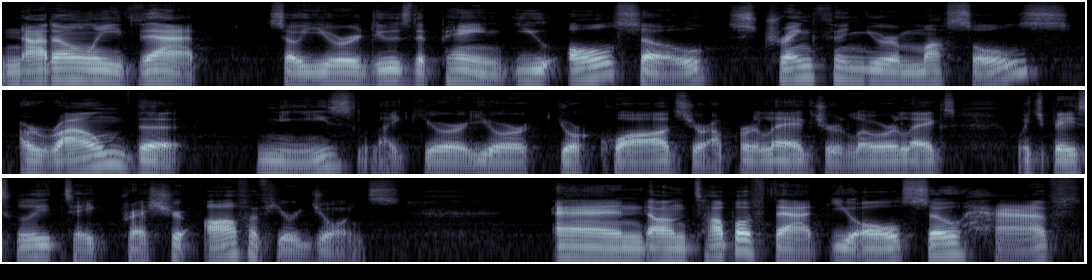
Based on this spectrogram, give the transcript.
Not only that, So you reduce the pain. You also strengthen your muscles around the knees, like your your your quads, your upper legs, your lower legs, which basically take pressure off of your joints. And on top of that, you also have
